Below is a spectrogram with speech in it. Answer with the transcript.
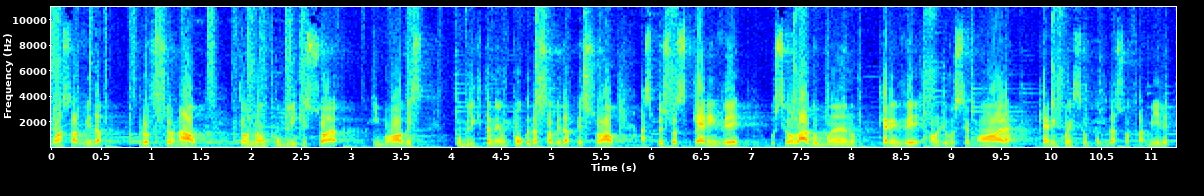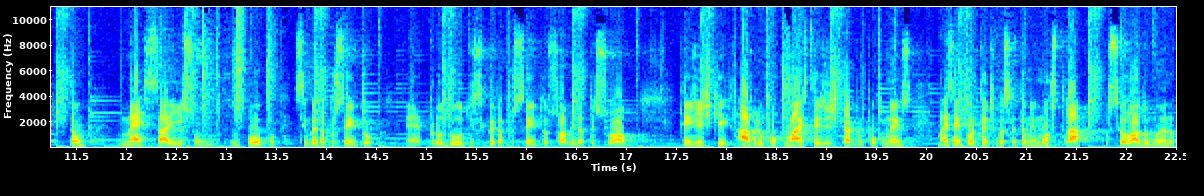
com a sua vida profissional. Então não publique só imóveis, Publique também um pouco da sua vida pessoal. As pessoas querem ver o seu lado humano, querem ver onde você mora, querem conhecer um pouco da sua família. Então, meça isso um, um pouco: 50% é produto e 50% sua vida pessoal. Tem gente que abre um pouco mais, tem gente que abre um pouco menos, mas é importante você também mostrar o seu lado humano,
